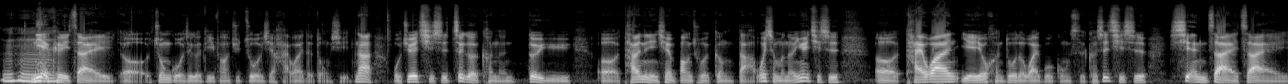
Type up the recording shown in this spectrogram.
你也可以在呃中国这个地方去做一些海外的东西。那我觉得其实这个可能对于呃台湾的年轻人帮助会更大。为什么呢？因为其实呃台湾也有很多的外国公司，可是其实现在在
